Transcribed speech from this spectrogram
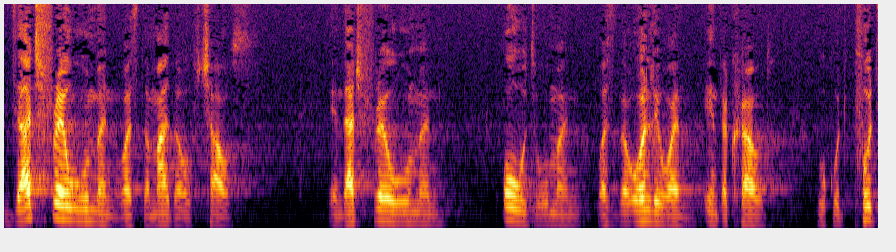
that frail woman was the mother of Charles. And that frail woman, old woman, was the only one in the crowd who could put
